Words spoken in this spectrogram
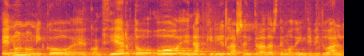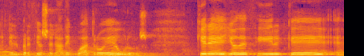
en un único eh, concierto o en adquirir las entradas de modo individual, el precio será de 4 euros. Quiere ello decir que eh,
